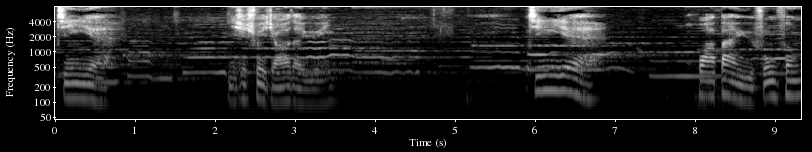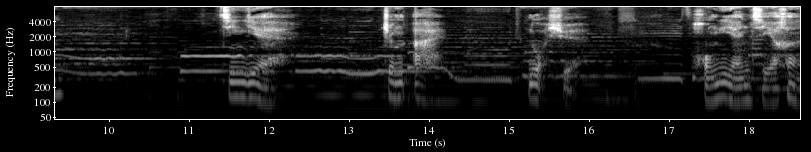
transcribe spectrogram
今夜你是睡着的云，今夜花瓣雨纷纷，今夜真爱落雪，红颜结恨，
